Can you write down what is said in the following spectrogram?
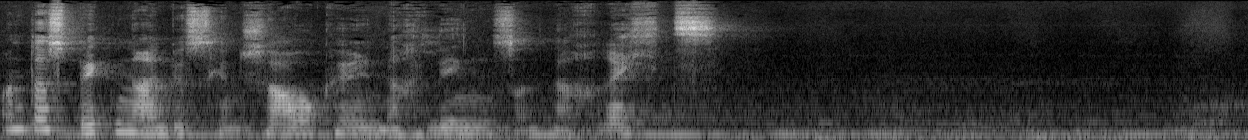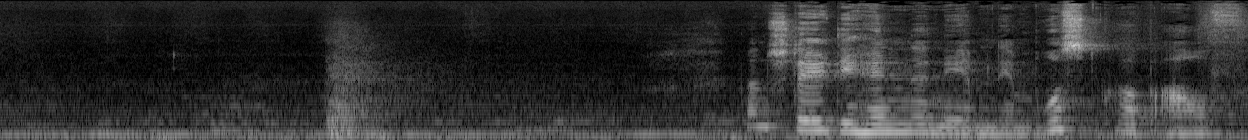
und das Becken ein bisschen schaukeln nach links und nach rechts. Dann stellt die Hände neben dem Brustkorb auf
